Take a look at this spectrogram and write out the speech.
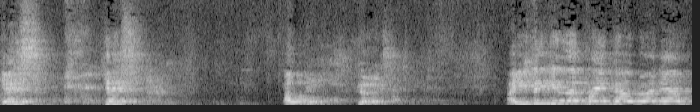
Yes. Yes. Oh, good. Good. Are you thinking of that playing card right now?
